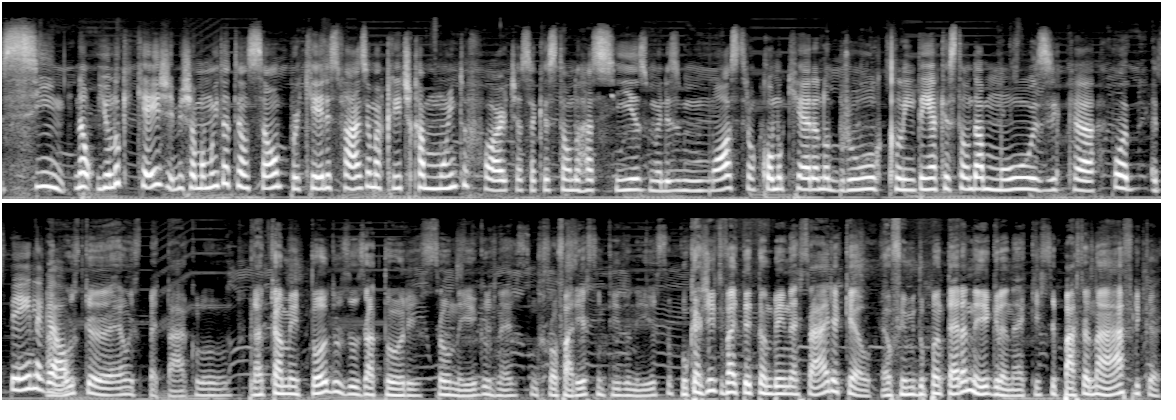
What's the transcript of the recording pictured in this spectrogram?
Sim. Não, e o Luke Cage me chamou muita atenção porque eles fazem uma crítica muito forte a essa questão do racismo. Eles mostram como que era no Brooklyn, tem a questão da música. Pô, é bem legal. A música é um espetáculo. Praticamente todos os atores são negros, né? Só faria sentido nisso. O que a gente vai ter também nessa área, Kel, é o filme do Pantera Negra, né? Que se passa na África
